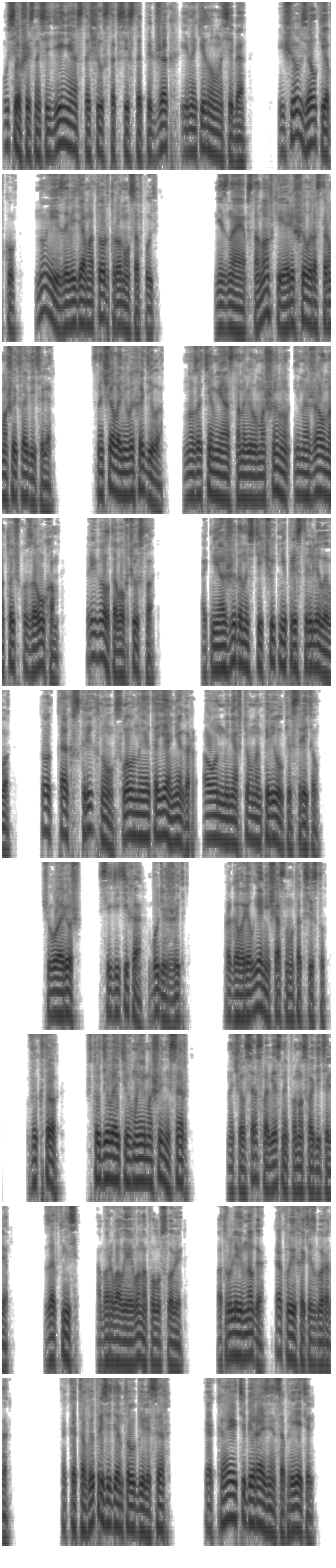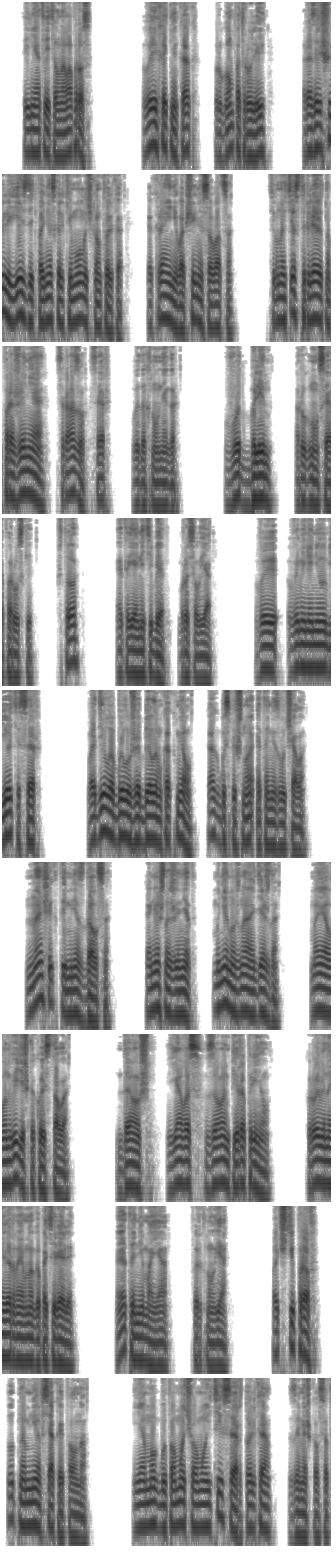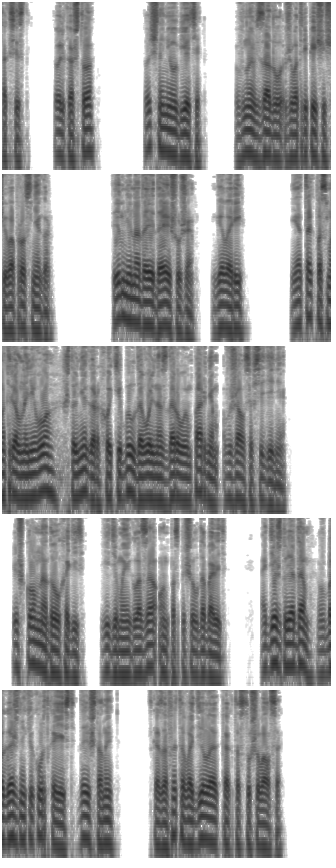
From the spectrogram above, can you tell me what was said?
Усевшись на сиденье, стащил с таксиста пиджак и накинул на себя. Еще взял кепку, ну и, заведя мотор, тронулся в путь. Не зная обстановки, я решил растормошить водителя. Сначала не выходило, но затем я остановил машину и нажал на точку за ухом, привел того в чувство. От неожиданности чуть не пристрелил его. Тот так вскрикнул, словно это я, негр, а он меня в темном переулке встретил. «Чего орешь? Сиди тихо, будешь жить», — проговорил я несчастному таксисту. «Вы кто? Что делаете в моей машине, сэр?» Начался словесный понос водителя. «Заткнись», — оборвал я его на полуслове. «Патрулей много. Как выехать из города?» «Так это вы президента убили, сэр?» «Какая тебе разница, приятель?» «Ты не ответил на вопрос». «Выехать никак. Кругом патрули. Разрешили ездить по нескольким улочкам только. К окраине вообще не соваться. В темноте стреляют на поражение сразу, сэр, выдохнул негр. Вот блин, ругнулся я по-русски. Что? Это я не тебе, бросил я. Вы вы меня не убьете, сэр? Водила был уже белым как мел, как бы смешно это ни звучало. Нафиг ты мне сдался? Конечно же нет. Мне нужна одежда. Моя вон видишь, какой стала. Да уж, я вас за вампира принял. Крови, наверное, много потеряли. Это не моя, фыркнул я. Почти прав. Тут на мне всякой полно. Я мог бы помочь вам уйти, сэр, только... Замешкался таксист. Только что? Точно не убьете? Вновь задал животрепещущий вопрос негр. Ты мне надоедаешь уже. Говори. Я так посмотрел на него, что негр, хоть и был довольно здоровым парнем, вжался в сиденье. Пешком надо уходить. Видя мои глаза, он поспешил добавить. Одежду я дам, в багажнике куртка есть, да и штаны. Сказав это, водила как-то стушевался.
